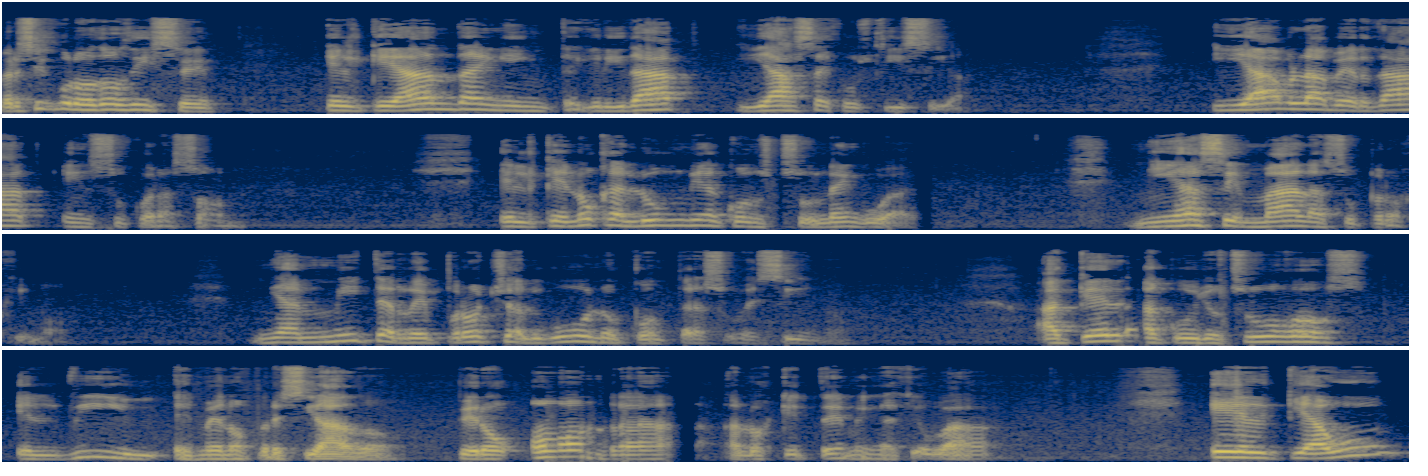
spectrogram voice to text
Versículo 2 dice, el que anda en integridad y hace justicia y habla verdad en su corazón, el que no calumnia con su lengua, ni hace mal a su prójimo, ni admite reproche alguno contra su vecino. Aquel a cuyos ojos el vil es menospreciado, pero honra a los que temen a Jehová. El que aún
